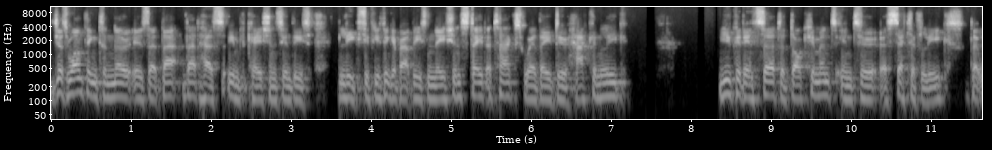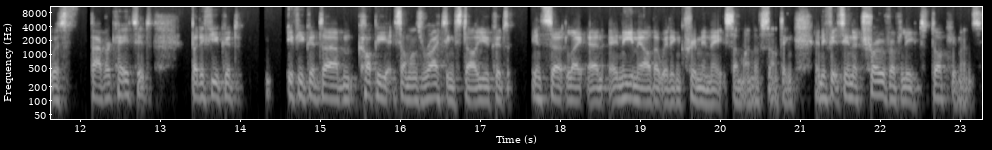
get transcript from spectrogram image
Just one thing to note is that, that that has implications in these leaks. If you think about these nation state attacks where they do hack and leak, you could insert a document into a set of leaks that was fabricated. But if you could if you could um, copy someone's writing style, you could insert like an, an, email that would incriminate someone of something. And if it's in a trove of leaked documents,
